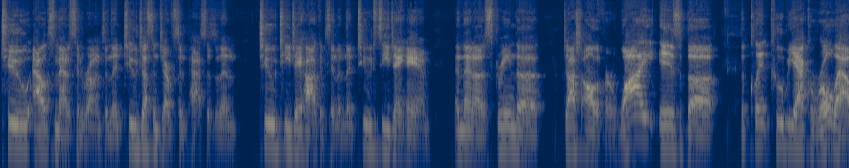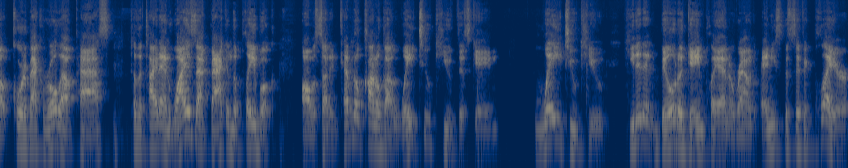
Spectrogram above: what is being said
two Alex Mattison runs and then two Justin Jefferson passes and then two TJ Hockenson and then two CJ Ham and then a screen to Josh Oliver. Why is the the Klint Kubiak rollout, quarterback rollout pass to the tight end? Why is that back in the playbook all of a sudden? Kevin O'Connell got way too cute this game. Way too cute. He didn't build a game plan around any specific player,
